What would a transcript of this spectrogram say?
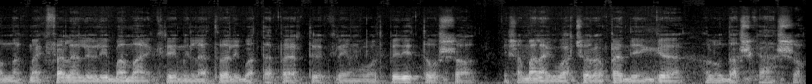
annak megfelelő liba májkrém, illetve liba tepertőkrém volt pirítóssal, és a meleg vacsora pedig ludaskása.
